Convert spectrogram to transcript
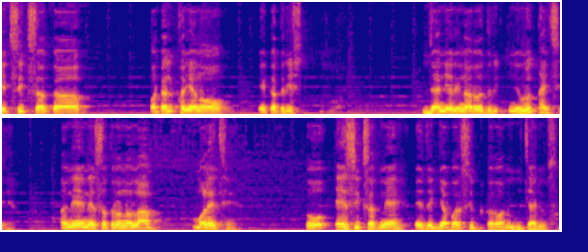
એક શિક્ષક પટેલ ફળિયાનો એકત્રીસ જાન્યુઆરીના રોજ નિવૃત્ત થાય છે અને એને સત્રનો લાભ મળે છે. તો એ શિક્ષકને એ જગ્યા પર શિફ્ટ કરવાનું વિચાર્યું છે.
